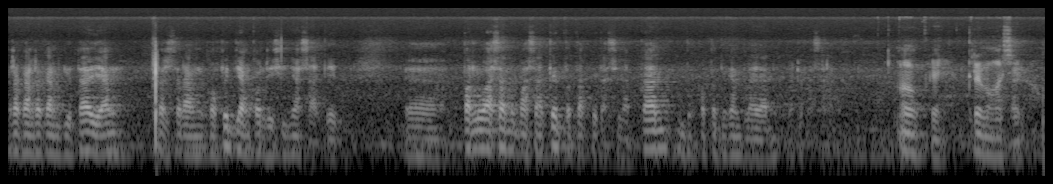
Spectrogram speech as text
rekan-rekan kita yang terserang COVID yang kondisinya sakit. Eh, perluasan rumah sakit tetap kita siapkan untuk kepentingan pelayanan kepada masyarakat. Oke, terima kasih. Bang.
